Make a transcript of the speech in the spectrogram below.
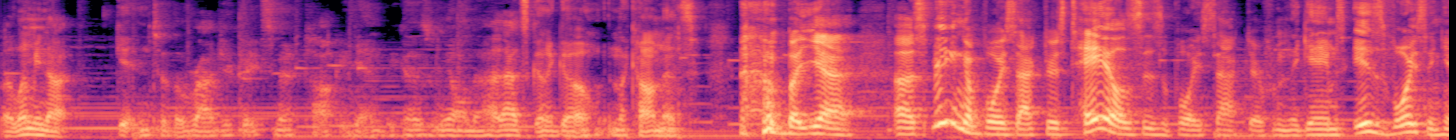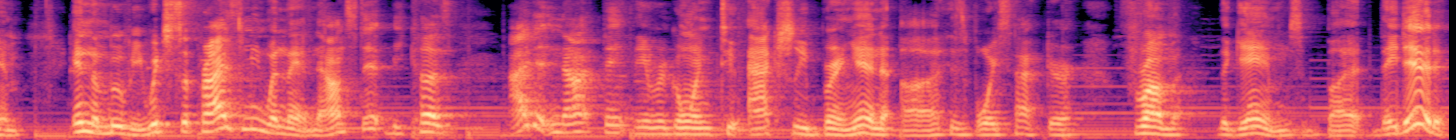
But let me not get into the Roger Craig Smith talk again because we all know how that's gonna go in the comments. but yeah, uh, speaking of voice actors, Tails is a voice actor from the games, is voicing him in the movie, which surprised me when they announced it because I did not think they were going to actually bring in uh, his voice actor from the games, but they did.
